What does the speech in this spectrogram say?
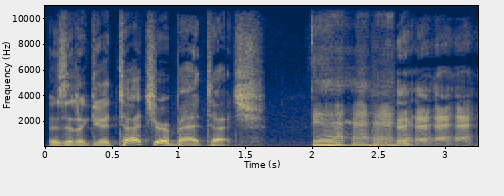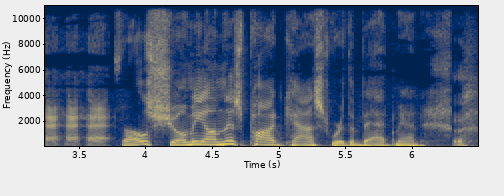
Is it a good touch or a bad touch? Charles, show me on this podcast where the bad man.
